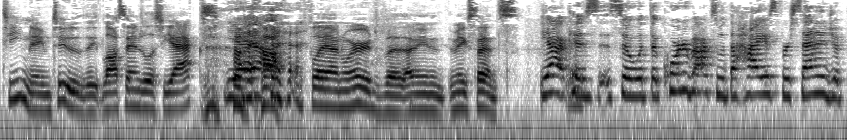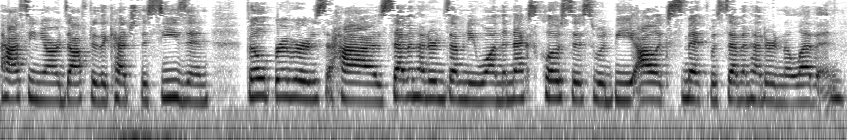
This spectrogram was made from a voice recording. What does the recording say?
team name too. The Los Angeles Yaks. yeah. Play on words, but I mean, it makes sense. Yeah, because so with the quarterbacks with the highest percentage of passing yards after the catch this season, Philip Rivers has 771. The next closest would be Alex Smith with 711.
